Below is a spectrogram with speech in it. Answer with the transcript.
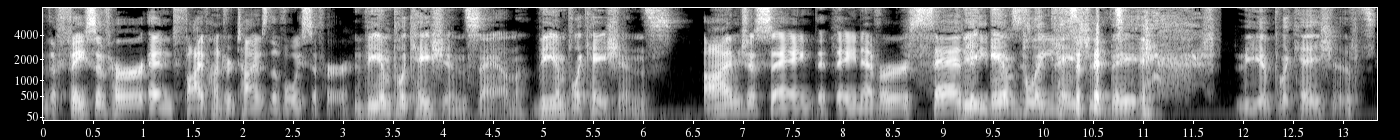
the face of her and 500 times the voice of her. the implications, Sam, the implications. I'm just saying that they never said that the he puts his penis in implication, it. the the implications.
